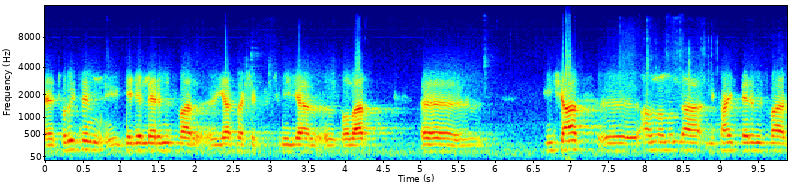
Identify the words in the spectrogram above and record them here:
e, turizm e, gelirlerimiz var e, yaklaşık 3 milyar e, dolar. E, İnşaat e, anlamında müteahhitlerimiz var.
